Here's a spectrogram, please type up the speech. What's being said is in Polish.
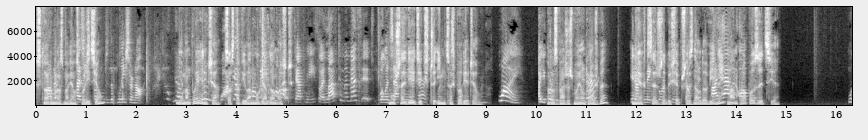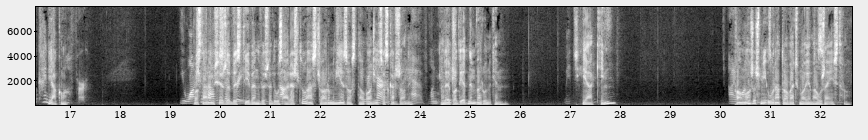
Storm rozmawiał z policją? Nie mam pojęcia. Zostawiłam mu wiadomość. Muszę wiedzieć, czy im coś powiedział. Rozważysz moją prośbę? Nie chcesz, żeby się przyznał do winy? Mam propozycję. Jaką? Postaram się, żeby Steven wyszedł z aresztu, a Storm nie został o nic oskarżony. Ale pod jednym warunkiem. Jakim? Pomożesz mi uratować moje małżeństwo.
